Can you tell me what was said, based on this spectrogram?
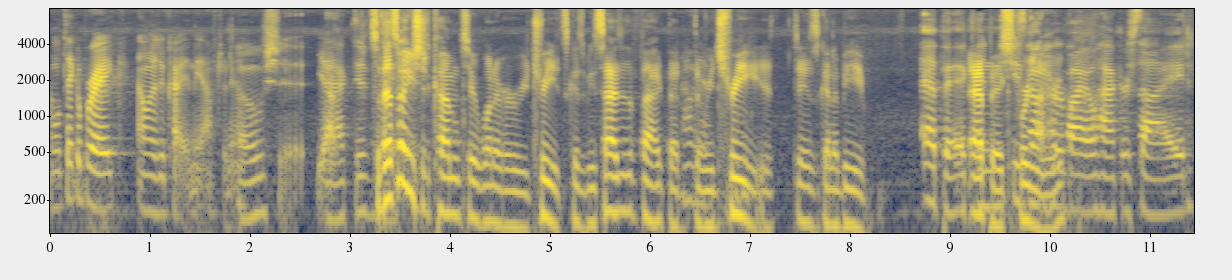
we'll take a break, and we'll do kite in the afternoon. Oh shit. Yeah. Active. So that's why you should come to one of her retreats because besides the fact that Oh, the yeah. retreat is gonna be, epic. and Epic she's for got you. her biohacker side.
